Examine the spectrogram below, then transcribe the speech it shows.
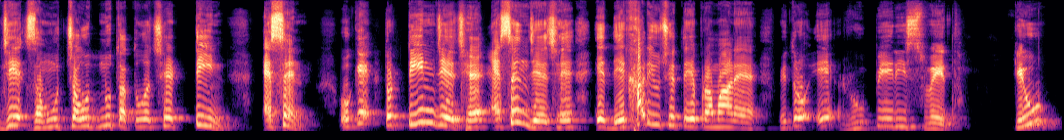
જે સમૂહ ચૌદનું તત્વ છે, ટીન. S N. ઓકે? તો ટીન જે છે, એસેન જે છે, એ દેખાડ્યું છે તે પ્રમાણે. મિત્રો, એ રૂપેરી શ્વેત. કેવું?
